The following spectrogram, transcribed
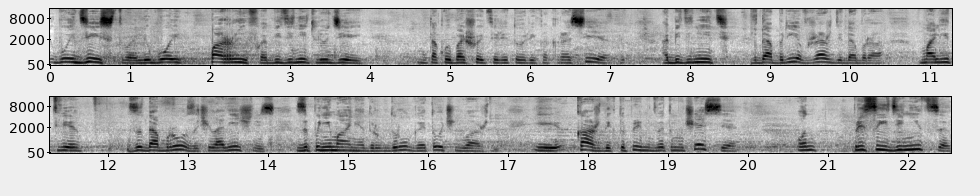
любое действие, любой порыв объединить людей на такой большой территории, как Россия, объединить в добре, в жажде добра, в молитве за добро, за человечность, за понимание друг друга, это очень важно. И каждый, кто примет в этом участие, он присоединится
